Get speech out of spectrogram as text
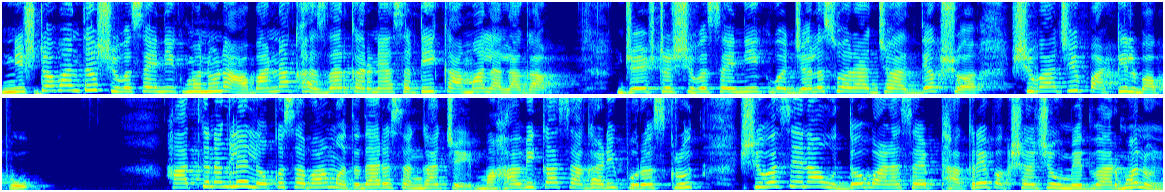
निष्ठावंत शिवसैनिक म्हणून आबांना खासदार करण्यासाठी कामाला लागा. ज्येष्ठ शिवसैनिक व जलस्वराज्य अध्यक्ष शिवाजी पाटील बापू. हातकणंगले लोकसभा मतदारसंघाचे महाविकास आघाडी पुरस्कृत शिवसेना उद्धव बाळासाहेब ठाकरे पक्षाचे उमेदवार म्हणून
